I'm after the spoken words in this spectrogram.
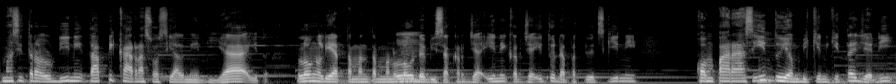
masih terlalu dini tapi karena sosial media gitu lo ngelihat teman-teman lo Hmm. udah bisa kerja ini kerja itu dapat duit segini komparasi Hmm. itu yang bikin kita jadi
